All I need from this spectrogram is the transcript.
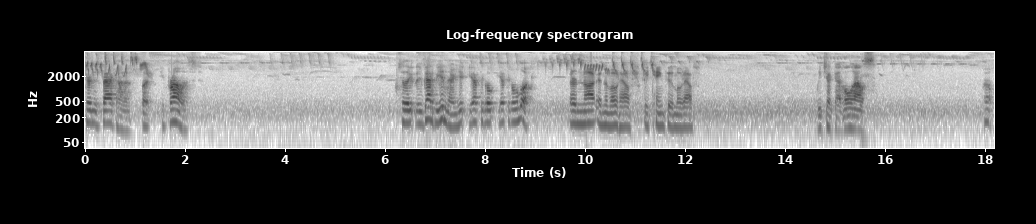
turned his back on us, but he promised. So they, they've got to be in there. You, you have to go. You have to go look. They're not in the moat house. We came to the moat house. We checked that whole house. Oh,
